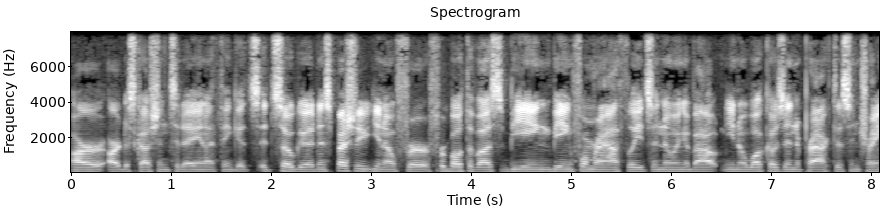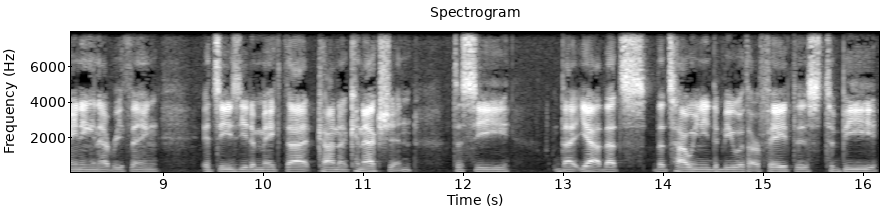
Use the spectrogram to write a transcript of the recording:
our our discussion today and I think it's it's so good and especially you know for for both of us being being former athletes and knowing about you know what goes into practice and training and everything it's easy to make that kind of connection to see that yeah that's that's how we need to be with our faith is to be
